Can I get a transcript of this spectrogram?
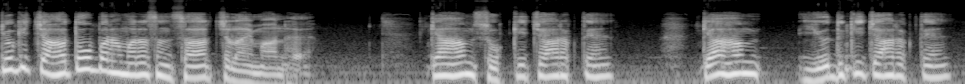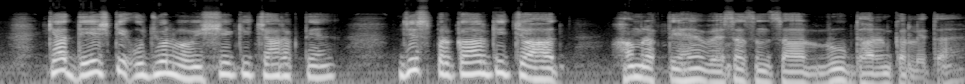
क्योंकि चाहतों पर हमारा संसार चलायमान है। क्या हम सुख की चाह रखते हैं? क्या हम युद्ध की चाह रखते हैं? क्या देश के उज्जवल भविष्य की चाह रखते हैं? जिस प्रकार की चाहत हम रखते हैं वैसा संसार रूप धारण कर लेता है।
